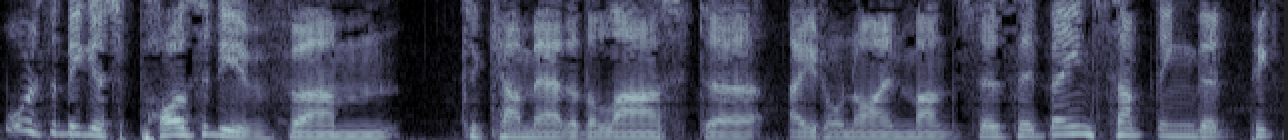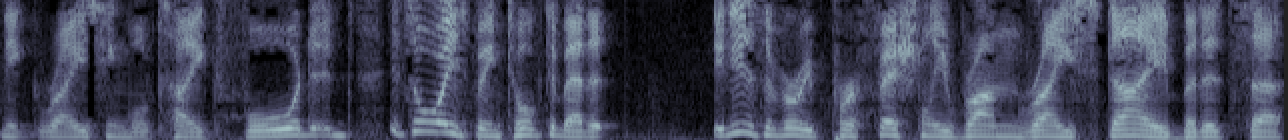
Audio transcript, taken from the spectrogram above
what was the biggest positive um, to come out of the last uh, eight or nine months? Has there been something that picnic racing will take forward? It, it's always been talked about. It it is a very professionally run race day, but it's a,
